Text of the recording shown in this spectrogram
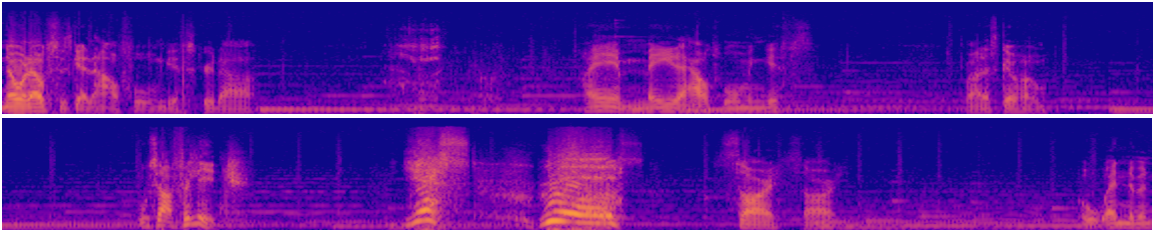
No one else is getting housewarming gifts, screw that. I ain't made of housewarming gifts. Right, let's go home. Oh, Was that village? Yes! Yes! Sorry, sorry. Oh, Enderman.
